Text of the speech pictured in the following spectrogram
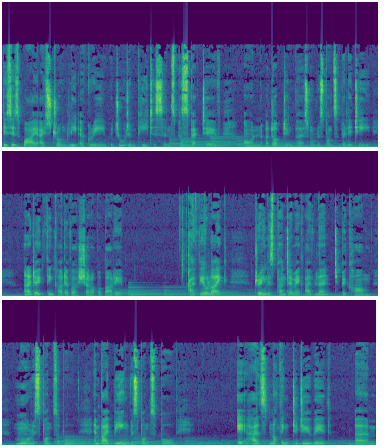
This is why I strongly agree with Jordan Peterson's perspective on adopting personal responsibility, and I don't think I'd ever shut up about it. I feel like during this pandemic, I've learned to become more responsible, and by being responsible, it has nothing to do with um,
